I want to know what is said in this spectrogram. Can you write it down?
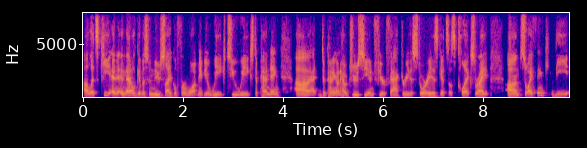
Uh, let's keep, and, and that'll give us a news cycle for what, maybe a week, two weeks, depending, uh, depending on how juicy and fear factory the story is, gets us clicks, right? Um, so I think the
